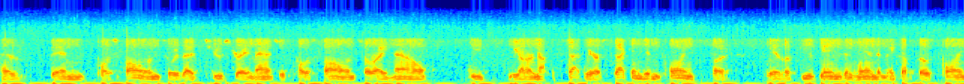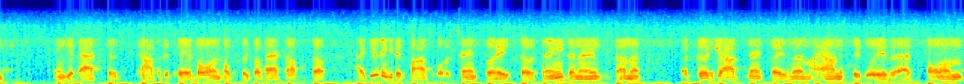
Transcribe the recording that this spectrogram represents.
have been postponed. So we've had two straight matches postponed. So right now we we are not set. We are second in points, but we have a few games in hand to make up those points and get back to the top of the table and hopefully go back up. So I do think it is possible to translate those things, and I've done a, a good job translating them. I honestly believe at Fulham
